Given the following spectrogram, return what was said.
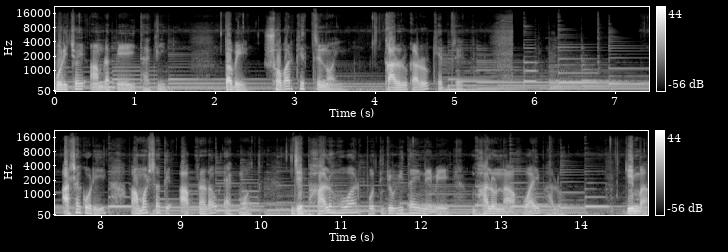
পরিচয় আমরা পেয়েই থাকি। তবে সবার ক্ষেত্রে নয়, কারোর কারোর ক্ষেত্রে। আশা করি আমার সাথে আপনারাও একমত যে ভালো হওয়ার প্রতিযোগিতায় নেমে ভালো না হওয়াই ভালো, কিংবা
